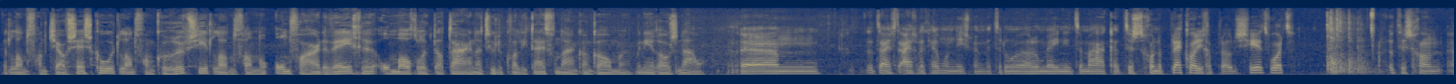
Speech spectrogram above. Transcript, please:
Het land van Ceausescu, het land van corruptie... het land van onverharde wegen. Onmogelijk dat daar natuurlijk kwaliteit vandaan kan komen, meneer Roosendaal. Ehm, dat heeft eigenlijk helemaal niks meer met Ro- Roemenië te maken. Het is gewoon de plek waar die geproduceerd wordt. Het is gewoon eh,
